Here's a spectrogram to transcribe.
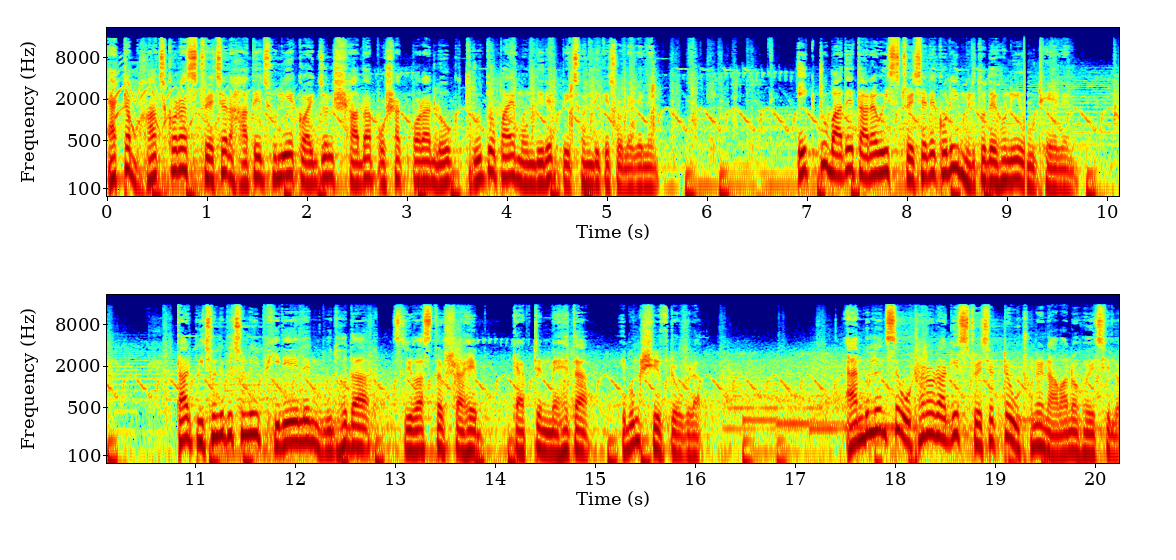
একটা ভাঁজ করা স্ট্রেচার হাতে ঝুলিয়ে কয়েকজন সাদা পোশাক পরা লোক দ্রুত পায়ে মন্দিরের পেছন দিকে চলে গেলেন। একটু বাদে তারা ওই স্ট্রেচারে করেই মৃতদেহ নিয়ে উঠে এলেন। তার পিছনে পিছনেই ফিরে এলেন বুধদা, শ্রীবাস্তব সাহেব, ক্যাপ্টেন মেহতা এবং শিব ডোগরা অ্যাম্বুলেন্সে ওঠানোর আগে স্ট্রেচারটা উঠোনে নামানো হয়েছিল।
